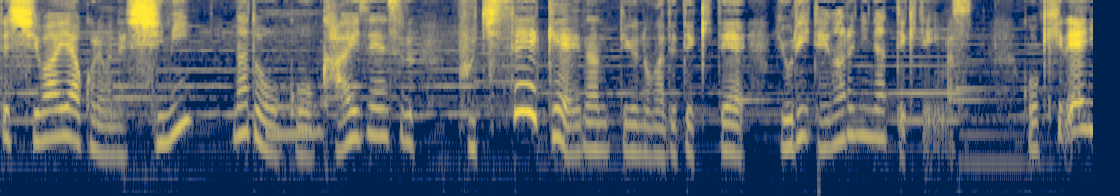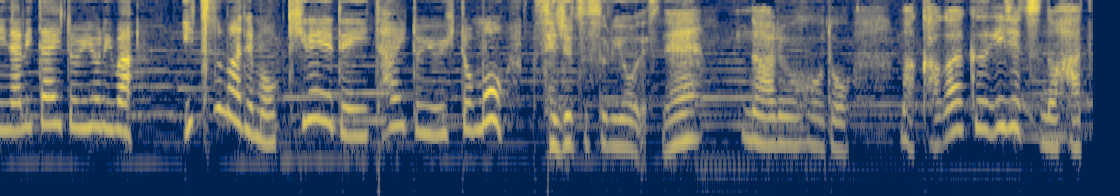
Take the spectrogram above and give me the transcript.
でシワやこれはねシミなどをこう改善するプチ整形なんていうのが出てきてより手軽になってきていますこう綺麗になりたいというよりはいつまでも綺麗でいたいという人も施術するようですねなるほど、まあ、科学技術の発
